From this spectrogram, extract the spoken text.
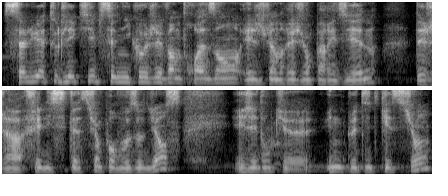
Salut à toute l'équipe, c'est Nico, j'ai 23 ans et je viens de région parisienne. Déjà, félicitations pour vos audiences. Et j'ai donc euh, une petite question.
